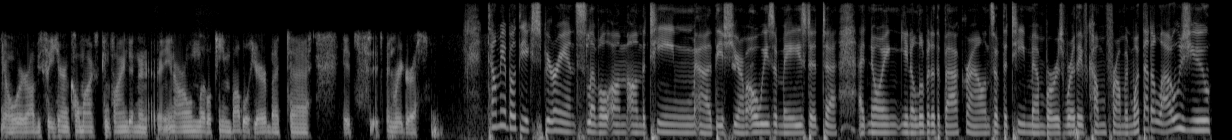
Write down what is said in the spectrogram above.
you know we're obviously here in Comox confined in in our own little team bubble here, but uh, it's it's been rigorous. Tell me about the experience level on, on the team uh, this year. I'm always amazed at uh, at knowing you know a little bit of the backgrounds of the team members, where they've come from, and what that allows you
